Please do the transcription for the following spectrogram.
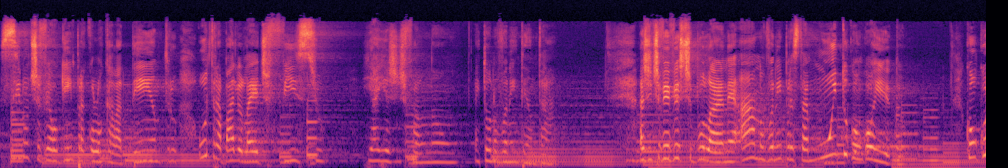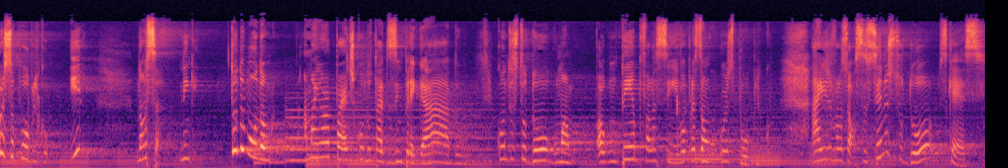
se não tiver alguém para colocar lá dentro. O trabalho lá é difícil. E aí a gente fala, não, então não vou nem tentar. A gente vê vestibular, né? Ah, não vou nem prestar, muito concorrido. Concurso público. E, nossa, ninguém, todo mundo, a maior parte quando está desempregado, quando estudou alguma, algum tempo, fala assim, eu vou prestar um concurso público. Aí gente fala assim, ó, se você não estudou, esquece.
